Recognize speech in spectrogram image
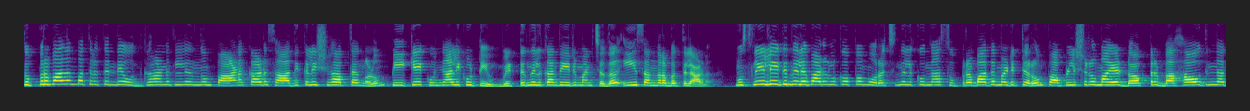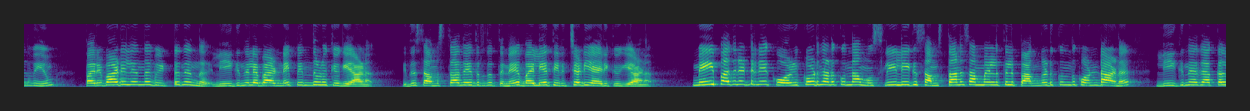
സുപ്രഭാതം പത്രത്തിന്റെ ഉദ്ഘാടനത്തിൽ നിന്നും പാണക്കാട് സാദിഖലി ശിഹാബ് തങ്ങളും പി കെ കുഞ്ഞാലിക്കുട്ടിയും വിട്ടുനിൽക്കാൻ തീരുമാനിച്ചത് ഈ സന്ദർഭത്തിലാണ്. മുസ്ലിം ലീഗ് നിലപാടുകൾക്കൊപ്പം ഉറച്ചു നിൽക്കുന്ന സുപ്രഭാതം എഡിറ്ററും പബ്ലിഷറുമായ ഡോക്ടർ ബഹാവുദ്ദീൻ നദ്വിയും പരിപാടിയിൽ നിന്ന് വിട്ടുനിന്ന് ലീഗ് നിലപാടിനെ പിന്തുണയ്ക്കുകയാണ്. ഇത് സംസ്ഥാന നേതൃത്വത്തിന് വലിയ തിരിച്ചടിയായിരിക്കുകയാണ്. മെയ് പതിനെട്ടിന് കോഴിക്കോട് നടക്കുന്ന മുസ്ലിം ലീഗ് സംസ്ഥാന സമ്മേളനത്തിൽ പങ്കെടുക്കുന്നത് കൊണ്ടാണ് ലീഗ് നേതാക്കൾ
